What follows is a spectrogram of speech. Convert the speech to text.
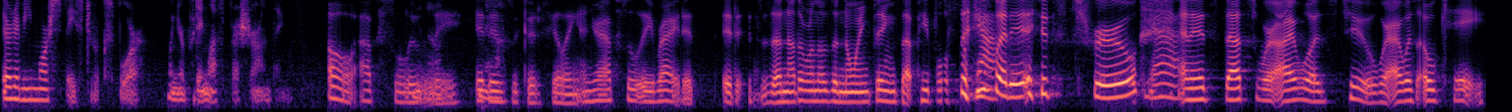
there to be more space to explore when you're putting less pressure on things. Oh, absolutely. It Yeah. is a good feeling. And you're absolutely right. It, it it's another one of those annoying things that people say, Yeah. but it, it's true. Yeah. And it's that's where I was too, where I was okay.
